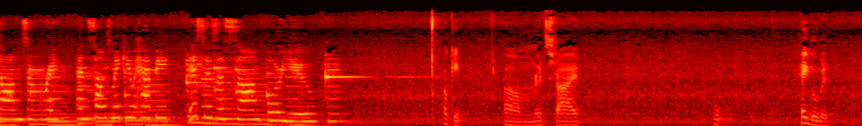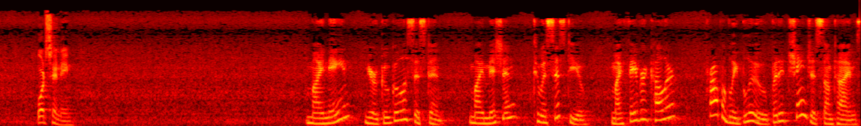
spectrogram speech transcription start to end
songs are great and songs make you happy. This is a song for you. okay um let's try. Hey google. What's your name? My name, your Google Assistant. My mission, to assist you. My favorite color, probably blue, but it changes sometimes.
